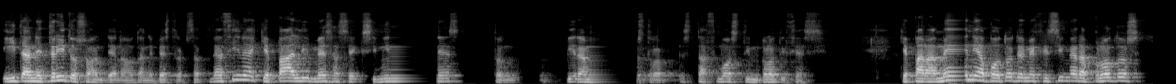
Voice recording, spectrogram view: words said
ήταν τρίτος ο Αντένα όταν επέστρεψα από την Αθήνα και πάλι μέσα σε έξι μήνες τον πήραμε στο σταθμό στην πρώτη θέση. Και παραμένει από τότε μέχρι σήμερα πρώτος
